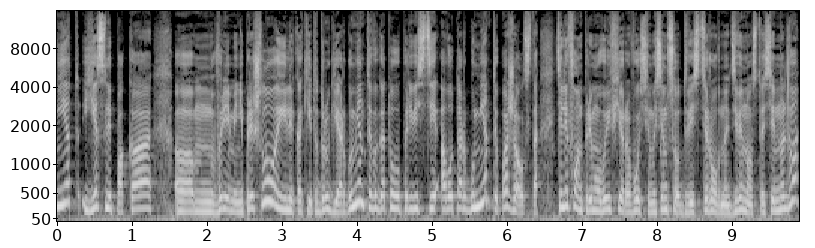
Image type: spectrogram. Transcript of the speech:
«нет», если пока эм, время не пришло или какие-то другие аргументы вы готовы привести. А вот аргументы, пожалуйста, телефон прямого эфира 8 800 200 ровно 9702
